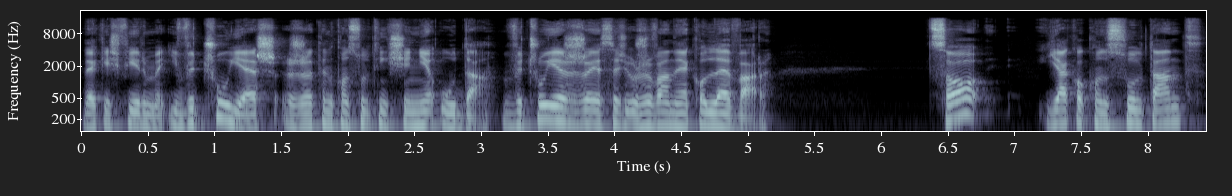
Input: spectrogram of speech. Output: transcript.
do jakiejś firmy i wyczujesz, że ten konsulting się nie uda, wyczujesz, że jesteś używany jako lewar, co jako konsultant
